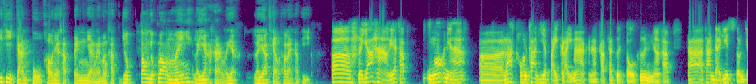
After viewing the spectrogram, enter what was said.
วิธีการปลูกเขาเนี่ยครับ เป็นอย่างไรบ้างครับ ยกต้องยกล่องไหมระยะห่างระยะระยะแถวเท่าไหร่ครับพี่เอ่อระยะห่างเนี่ยครับ เงาะเนี่ยฮะเอ่อ รากเขาค่อนข้างที่จะไปไกลมากนะครับ ถ้าเกิดโตขึ้นนะครับ ถ้าท่านใดที่สนใจ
